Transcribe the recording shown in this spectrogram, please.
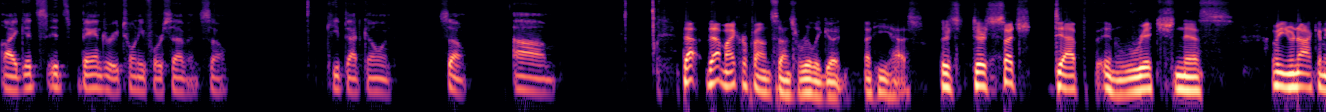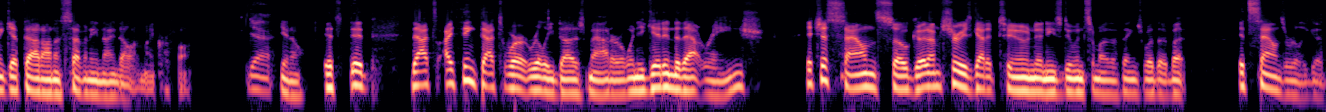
like it's it's Bandrew 24 seven. So keep that going. So um, That that microphone sounds really good that he has. There's there's such depth and richness. I mean, you're not going to get that on a seventy nine dollar microphone. yeah, You know, it's it. That's I think that's where it really does matter when you get into that range. It just sounds so good. I'm sure he's got it tuned and he's doing some other things with it, but it sounds really good.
